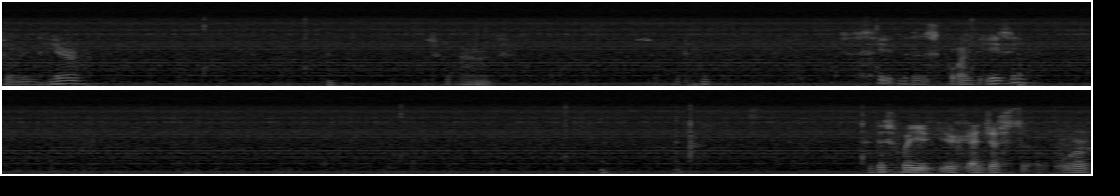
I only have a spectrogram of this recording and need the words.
zoom in here. See this is quite easy. This way you, you can just work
